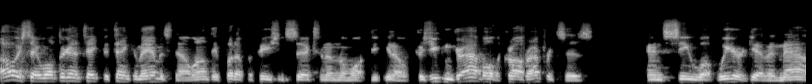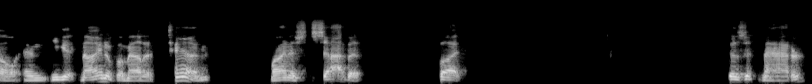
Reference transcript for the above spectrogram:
I always say, well, if they're going to take the Ten Commandments now, why don't they put up Ephesians six and then the one, you know, because you can grab all the cross references and see what we are given now, and you get nine of them out of ten, minus the Sabbath. But does it matter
